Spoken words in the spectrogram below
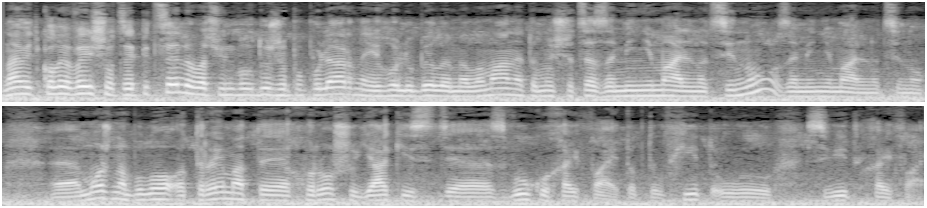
Навіть коли вийшов цей підсилювач, він був дуже популярний, його любили меломани, тому що це за мінімальну ціну, за мінімальну ціну е, можна було отримати хорошу якість е, звуку хай-фай, тобто вхід у світ хай-фай.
